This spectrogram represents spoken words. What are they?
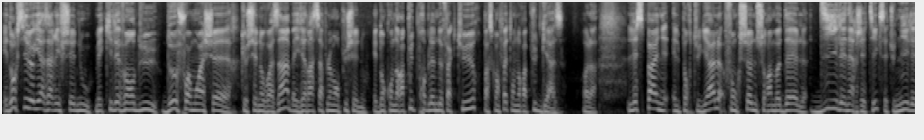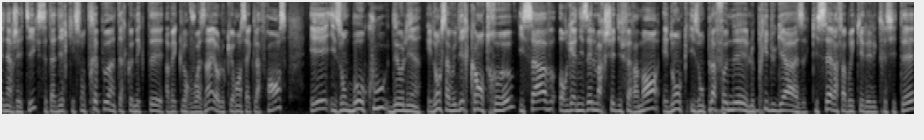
Et donc, si le gaz arrive chez nous, mais qu'il est vendu deux fois moins cher que chez nos voisins, ben, il viendra simplement plus chez nous. Et donc, on n'aura plus de problème de facture parce qu'en fait, on n'aura plus de gaz. Voilà. L'Espagne et le Portugal fonctionnent sur un modèle d'île énergétique. C'est une île énergétique, c'est-à-dire qu'ils sont très peu interconnectés avec leurs voisins, et en l'occurrence avec la France, et ils ont beaucoup d'éoliens. Et donc, ça veut dire qu'entre eux, ils savent organiser le marché différemment, et donc, ils ont plafonné le prix du gaz qui sert à fabriquer l'électricité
